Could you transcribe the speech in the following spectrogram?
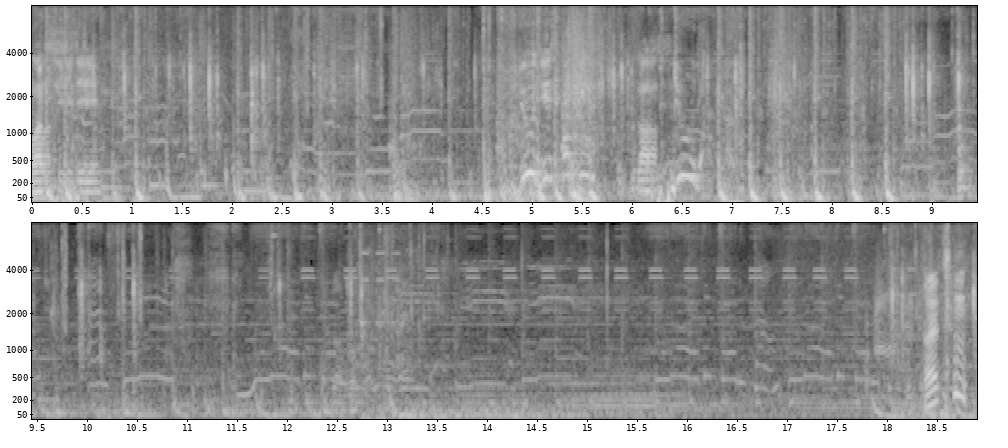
One CD. Dude, you fucking Last. dude. Nice.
